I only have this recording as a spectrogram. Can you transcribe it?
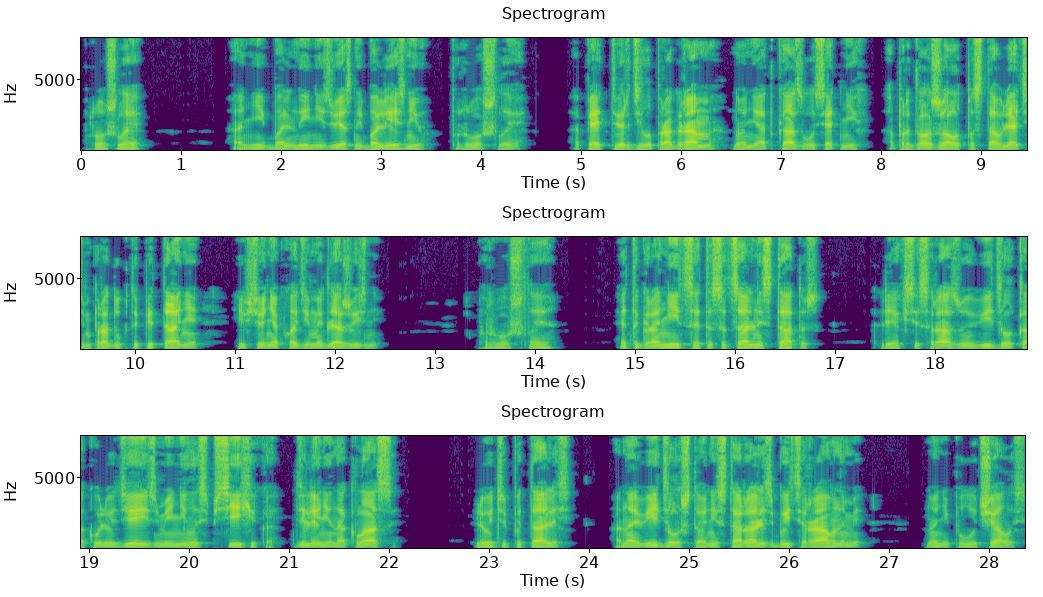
«Прошлое? Они больны неизвестной болезнью? Прошлое». Опять твердила программа, но не отказывалась от них, а продолжала поставлять им продукты питания и все необходимое для жизни. «Прошлое? Это граница, это социальный статус». Лекси сразу увидел, как у людей изменилась психика, деление на классы. Люди пытались, она видела, что они старались быть равными, но не получалось.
